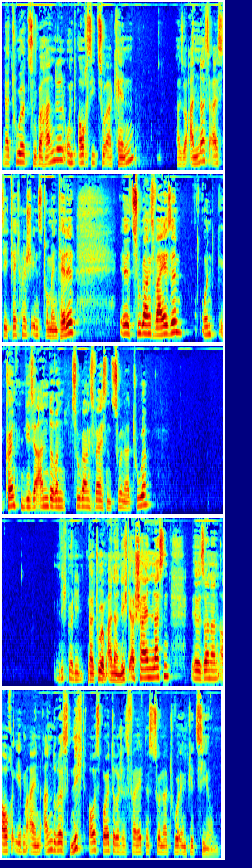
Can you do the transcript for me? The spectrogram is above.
Natur zu behandeln und auch sie zu erkennen, also anders als die technisch-instrumentelle Zugangsweise und könnten diese anderen Zugangsweisen zur Natur nicht nur die Natur im anderen Licht erscheinen lassen, äh, sondern auch eben ein anderes, nicht ausbeuterisches Verhältnis zur Natur implizieren.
